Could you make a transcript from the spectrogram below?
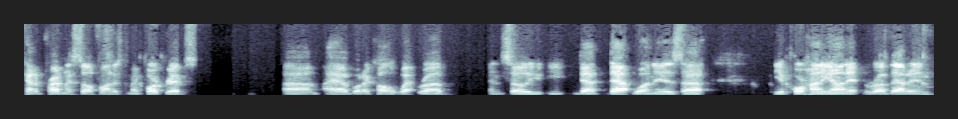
kind of pride myself on is my pork ribs um, I have what I call a wet rub, and so you, you, that that one is uh, you pour honey on it and rub that in,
